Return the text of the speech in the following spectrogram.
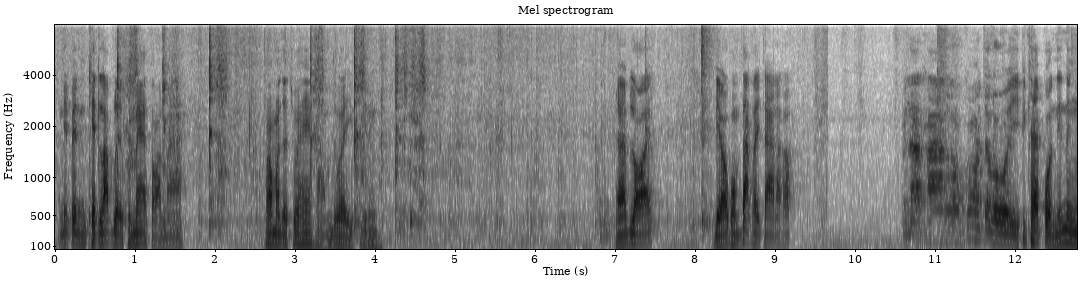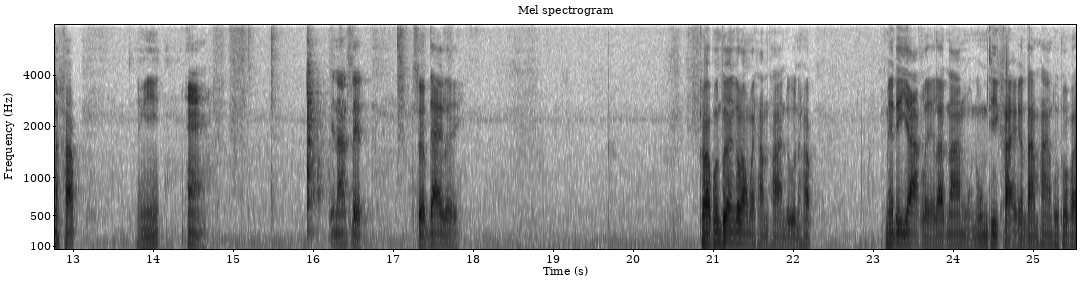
อันนี้เป็นเคล็ดลับเลยคุณแม่สอนมาว่ามันจะช่วยให้หอมด้วยอีกทีหนึ่งเรียบร้อย เดี๋ยวผมตักใส่จานนะครับ เวลาทานเราก็จะโรยพริกไทยป่นนิดนึงนะครับ อย่างนี้อ่าเป็นอันเสร็จ เสิร์ฟได้เลย ก็เพื่อนๆก็ลองไปทำทานดูนะครับ ไม่ได้ยากเลยราดหน้าหมูนุ่มที่ขายกันตามห้างทั่วๆไป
